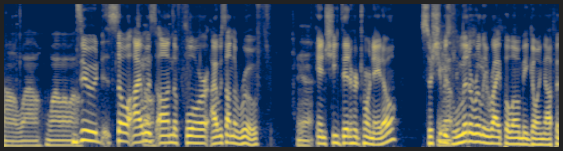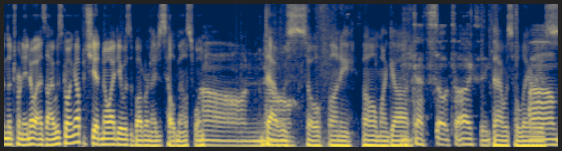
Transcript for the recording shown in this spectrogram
Oh wow, wow, wow, wow. Dude, so I was on the floor, I was on the roof, Yeah. and she did her tornado. So she was literally right below me going up in the tornado as I was going up, and she had no idea it was above her, and I just held mouse one. Oh no. That was so funny. Oh my god. That's so toxic. That was hilarious. Um.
